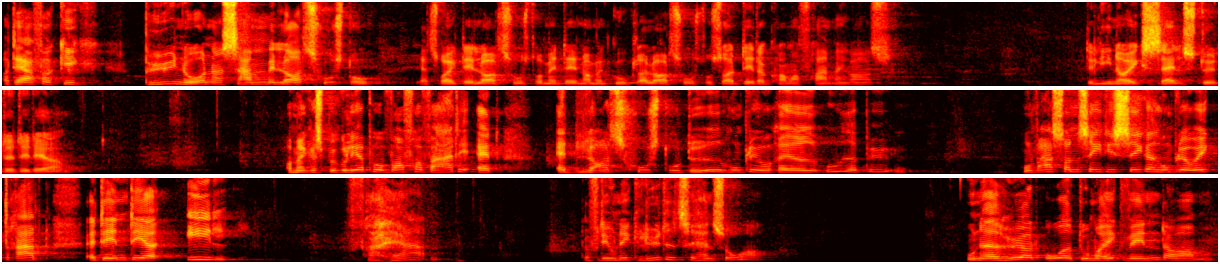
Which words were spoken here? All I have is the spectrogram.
Og derfor gik byen under sammen med Lots hustru. Jeg tror ikke, det er Lots hustru, men det er, når man googler Lots hustru, så er det det, der kommer frem, ikke også? Det ligner jo ikke salgstøtte, det der. Og man kan spekulere på, hvorfor var det, at, at Lots hustru døde? Hun blev revet ud af byen. Hun var sådan set i sikkerhed. Hun blev ikke dræbt af den der ild fra Herren. Det var, fordi hun ikke lyttede til hans ord. Hun havde hørt ordet, du må ikke vende dig om.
